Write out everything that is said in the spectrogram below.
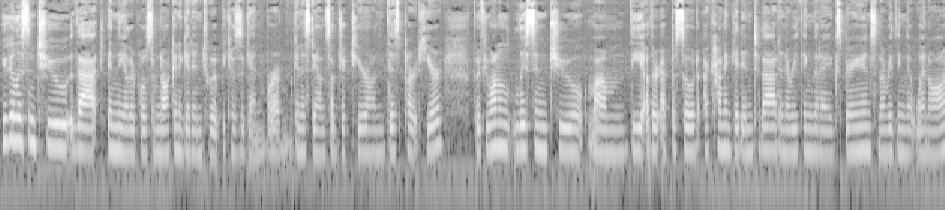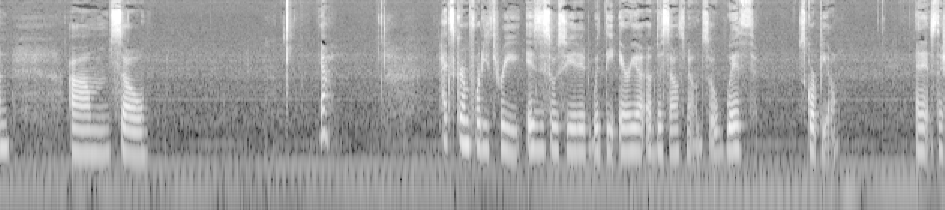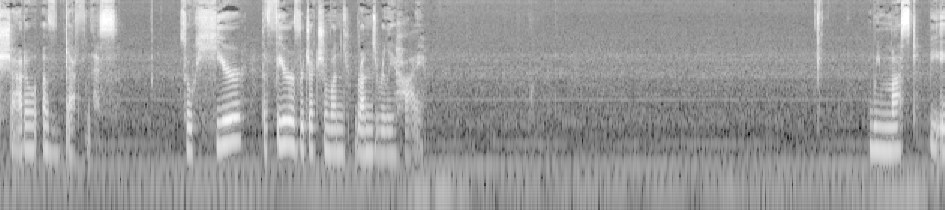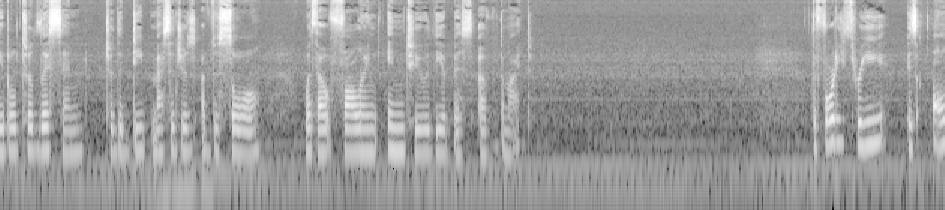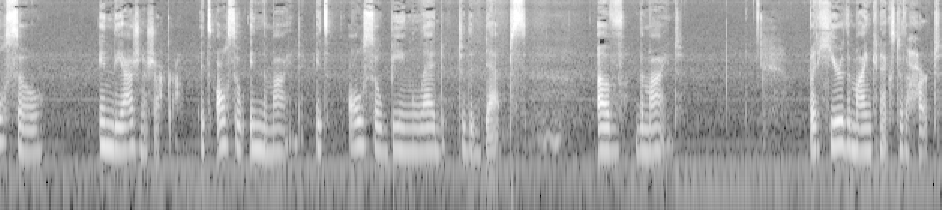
You can listen to that in the other post. I'm not going to get into it because, again, we're going to stay on subject here on this part here. But if you want to listen to um, the other episode, I kind of get into that and everything that I experienced and everything that went on. Um, so, yeah. Hexagram 43 is associated with the area of the South Node, so with Scorpio. And it's the shadow of deafness. So here, the fear of rejection runs, runs really high. We must be able to listen to the deep messages of the soul without falling into the abyss of the mind. The 43 is also in the Ajna chakra. It's also in the mind. It's also being led to the depths of the mind. But here the mind connects to the heart.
